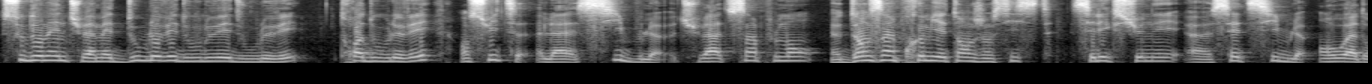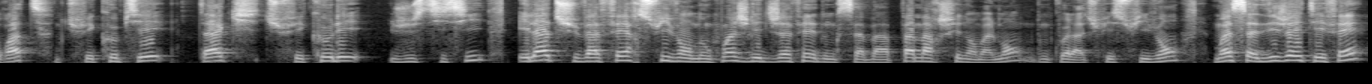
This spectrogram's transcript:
Sous domaine, tu vas mettre www 3W. Ensuite, la cible, tu vas simplement, dans un premier temps, j'insiste, sélectionner euh, cette cible en haut à droite. Tu fais copier, tac, tu fais coller juste ici. Et là, tu vas faire suivant. Donc moi, je l'ai déjà fait, donc ça va pas marcher normalement. Donc voilà, tu fais suivant. Moi, ça a déjà été fait.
